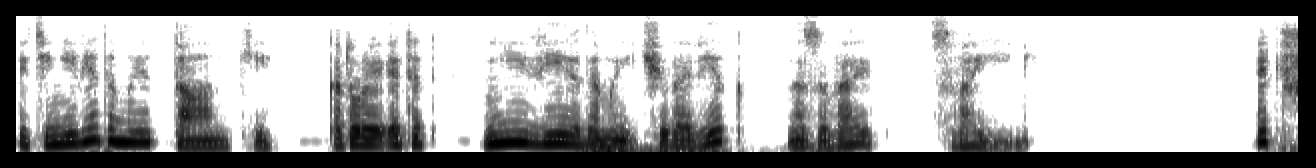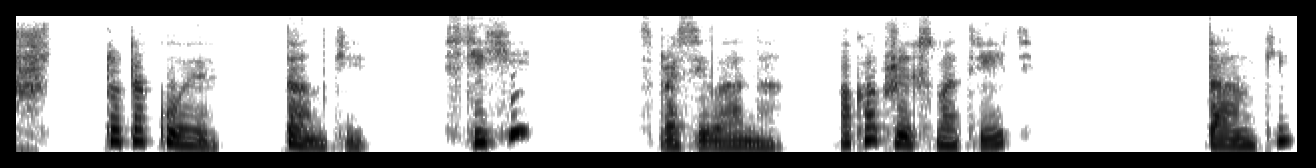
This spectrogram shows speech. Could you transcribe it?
эти неведомые танки, которые этот неведомый человек называет своими. — Это что такое танки? Стихи? — спросила она. — А как же их смотреть? — Танки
